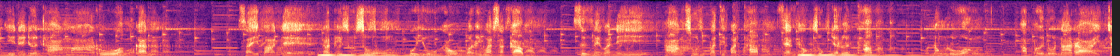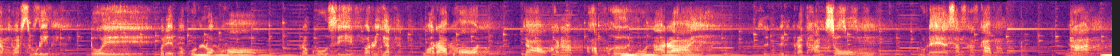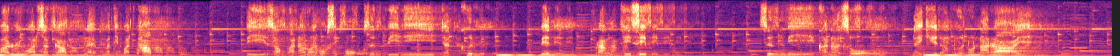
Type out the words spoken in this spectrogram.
ที่ได้เดินทางมาร่วมกัน ใส่บาตรแด่พระภิกษุสงฆ์ผู้อยู่เข้าปริวัติกรรม ซึ่งในวันนี้ทางศูนย์ปฏิบัติธรรม แสงทองสุขเจริญธรรมบนน้องหลวงอำเภอโนนนาราย จังหวัดสุรินทร์โดยพระเดชพระคุณหลวงพ่อ พระครูศรีปริยัติวราพร เจ้าคณะอำเภอโนนาราย ซึ่งเป็นประธานสงฆ์ดูแลสังฆกรรม งานปริวัติกรรมและปฏิบัติธรรม ปี 2566 ซึ่งปีนี้จัดขึ้นเป็นครั้งที่ 10 ซึ่งมีคณะสงฆ์ในเขตอำเภอโนนนาราย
